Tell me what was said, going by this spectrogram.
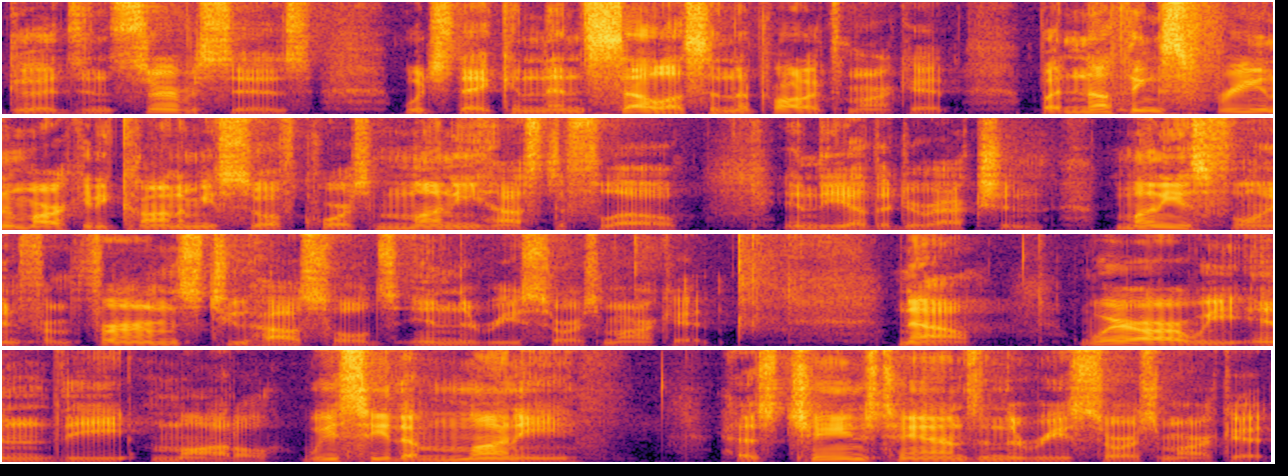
goods and services, which they can then sell us in the product market. But nothing's free in a market economy, so of course money has to flow in the other direction. Money is flowing from firms to households in the resource market. Now, where are we in the model? We see that money has changed hands in the resource market.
